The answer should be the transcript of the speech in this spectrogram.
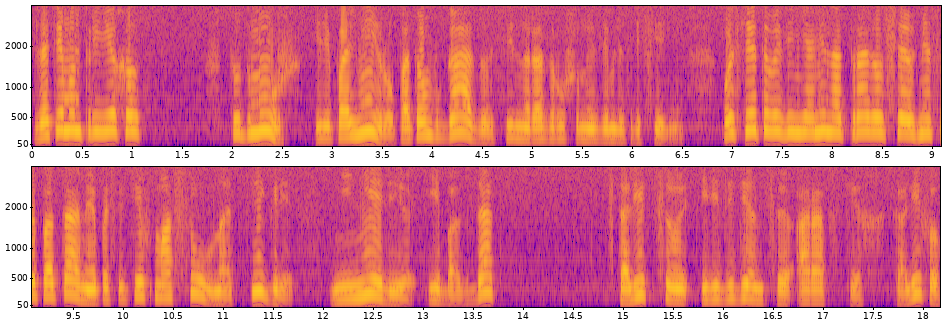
Затем он приехал в Тудмур или Пальмиру, потом в Газу, сильно разрушенную землетрясением. После этого Вениамин отправился в Месопотамию, посетив Масул на Тигре, Ниневию и Багдад, столицу и резиденцию арабских калифов,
